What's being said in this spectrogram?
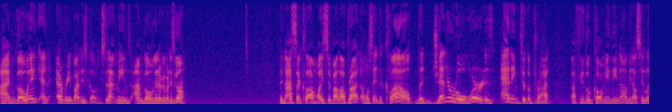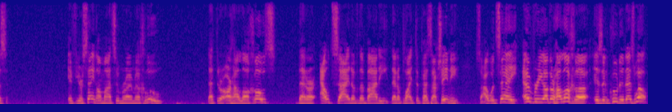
I'm going and everybody's going. So that means I'm going and everybody's going. The nasa klal ma'isif ala prat, and we'll say the klal, the general word is adding to the prat. Afilu kol mi linami. I'll say, listen, if you're saying al matzu mechlu, that there are halachos that are outside of the body that apply to Pesach Sheni, so I would say every other halacha is included as well.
